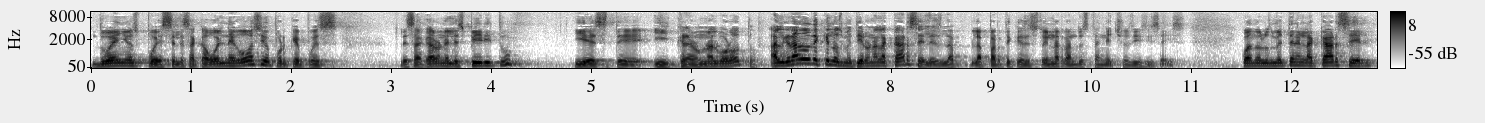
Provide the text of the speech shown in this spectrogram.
dueños, pues se les acabó el negocio porque pues le sacaron el espíritu y, este, y crearon un alboroto, al grado de que los metieron a la cárcel, es la, parte que estoy narrando, está en Hechos 16. Cuando los meten en la cárcel,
